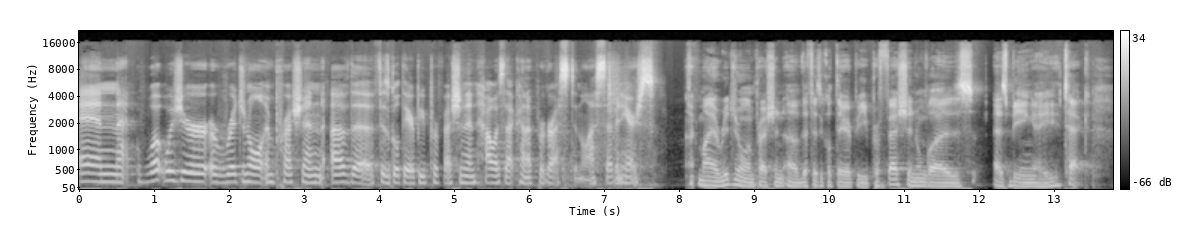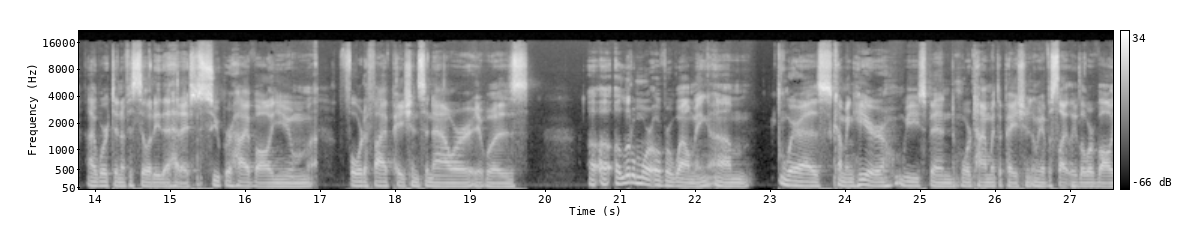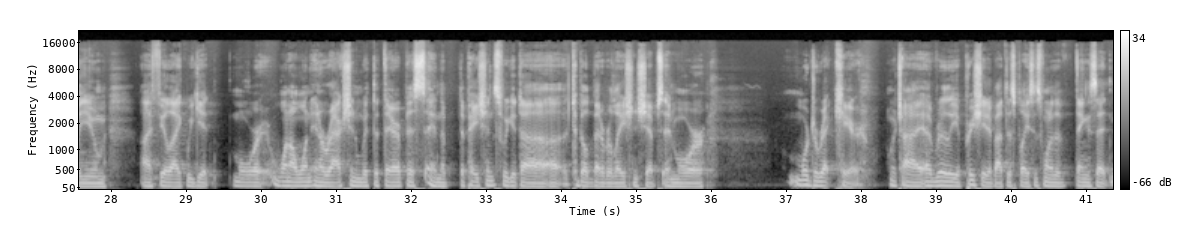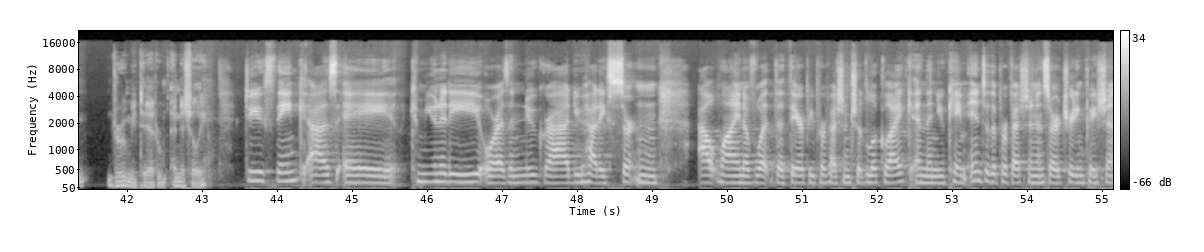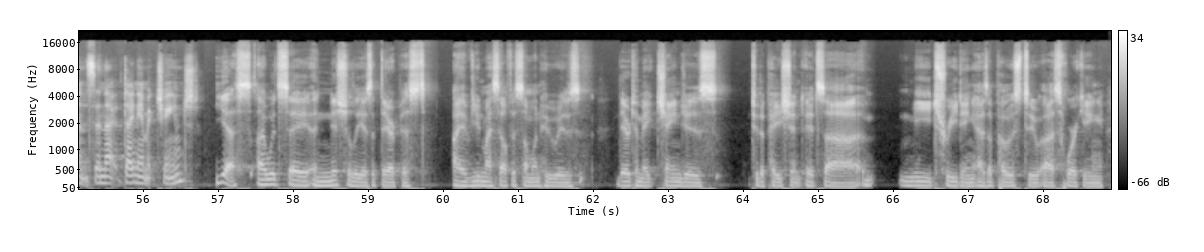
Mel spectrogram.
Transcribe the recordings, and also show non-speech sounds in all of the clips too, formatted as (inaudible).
And what was your original impression of the physical therapy profession, and how has that kind of progressed in the last seven years? My original impression of the physical therapy profession was as being a tech. I worked in a facility that had a super high volume, four to five patients an hour. It was a, a little more overwhelming. Um, whereas coming here, we spend more time with the patient and we have a slightly lower volume. I feel like we get more one-on-one interaction with the therapists and the, the patients. We get to, uh, to build better relationships and more more direct care, which I, I really appreciate about this place. It's one of the things that drew me to it initially. Do you think, as a community or as a new grad, you had a certain outline of what the therapy profession should look like, and then you came into the profession and started treating patients, and that dynamic changed? Yes, I would say initially, as a therapist, I viewed myself as someone who is there to make changes to the patient. It's uh, me treating as opposed to us working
